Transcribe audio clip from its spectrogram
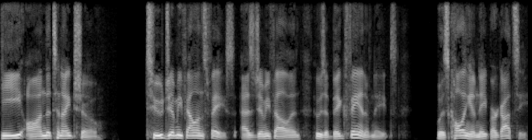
he on the Tonight Show to Jimmy Fallon's face as Jimmy Fallon, who's a big fan of Nate's, was calling him Nate Bargatze.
